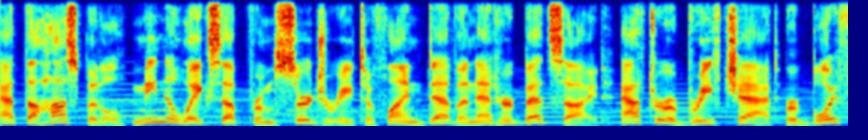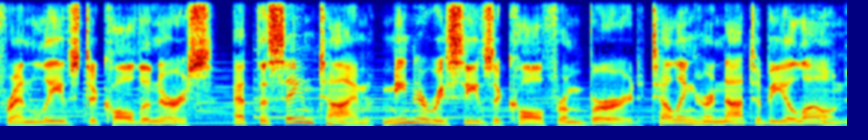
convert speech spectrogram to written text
At the hospital, Mina wakes up from surgery to find Devon at her bedside. After a brief chat, her boyfriend leaves to call the nurse. At the same time, Mina receives a call from Bird telling her not to be alone.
